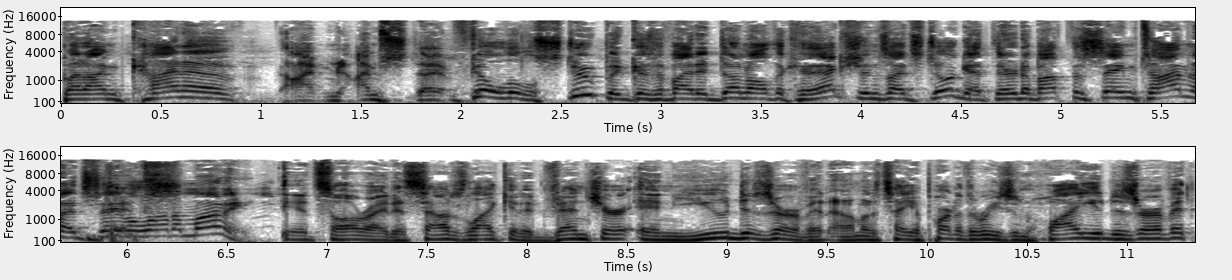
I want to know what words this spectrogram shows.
but I'm kind of, I'm, I'm I feel a little stupid because if I'd have done all the connections, I'd still get there at about the same time and I'd save a lot of money. It's all right. It sounds like an adventure, and you deserve it. And I'm going to tell you part of the reason why you deserve it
